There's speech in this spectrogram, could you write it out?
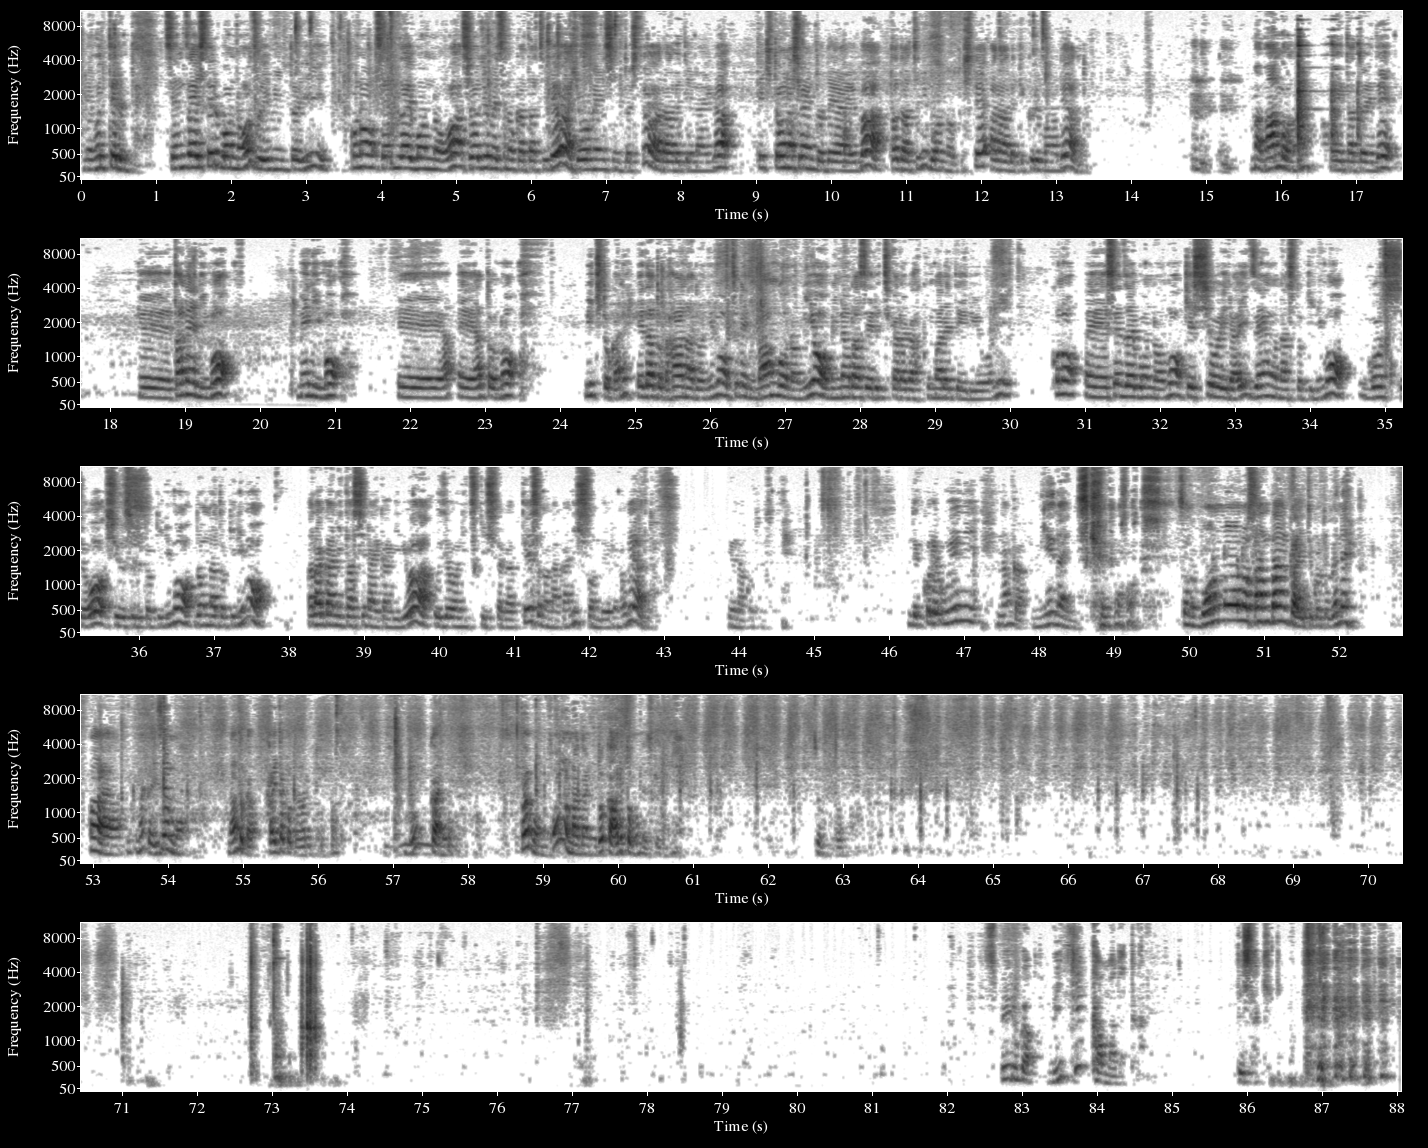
眠ってるみたいな。潜在してる煩悩を随眠といい、この潜在煩悩は生じ滅の形では表面心としては現れていないが、適当な諸縁と出会えば、直ちに煩悩として現れてくるものであると。まあ、マンゴーの、ね、例えで、えー、種にも、芽にも、えーえー、後の幹とかね、枝とか葉などにも常にマンゴーの実を実らせる力が含まれているように、この、えー、潜在煩悩も結晶以来善をなす時にも、五章を修する時にも、どんな時にも、あらかに達しない限りは、右上に付き従って、その中に潜んでいるのであるというようなことですね。で、これ上になんか見えないんですけれども、その煩悩の3段階ということでね、まあ、なんか以前も何度か書いたことあると思う。どっかに、多分本の中にどっかあると思うんですけどね。ちょっと。スペルがウィティカマだったかでしたっけ？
